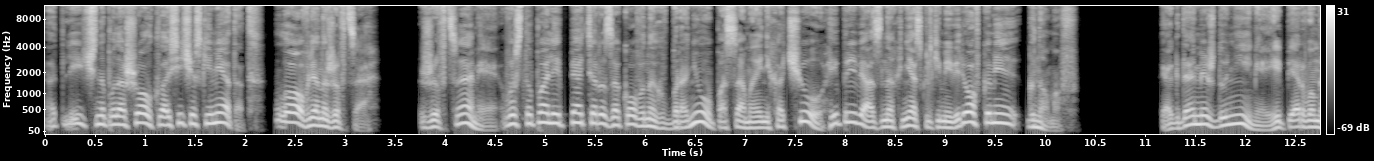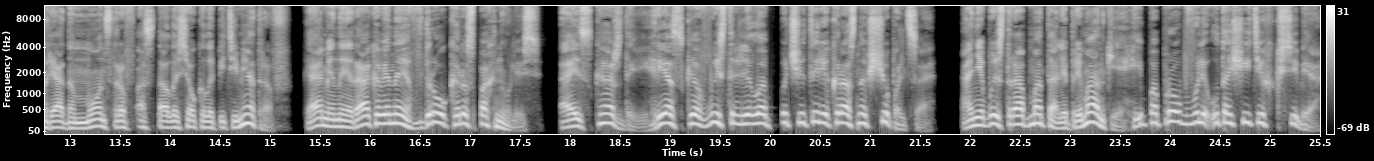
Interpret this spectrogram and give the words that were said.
Отлично подошел классический метод — ловля на живца. Живцами выступали пятеро закованных в броню по самое не хочу и привязанных несколькими веревками гномов. Когда между ними и первым рядом монстров осталось около пяти метров, каменные раковины вдруг распахнулись, а из каждой резко выстрелило по четыре красных щупальца. Они быстро обмотали приманки и попробовали утащить их к себе.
